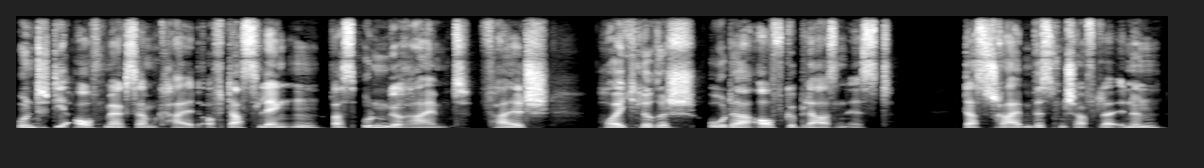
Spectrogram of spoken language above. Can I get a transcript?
und die Aufmerksamkeit auf das lenken, was ungereimt, falsch, heuchlerisch oder aufgeblasen ist. Das schreiben Wissenschaftlerinnen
